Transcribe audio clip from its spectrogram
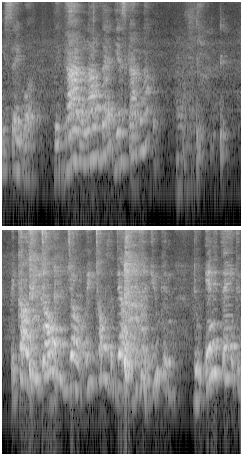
You say, well, did God allow that? Yes, God allowed it. Because he told Job, he told the devil, he said, you can do anything to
